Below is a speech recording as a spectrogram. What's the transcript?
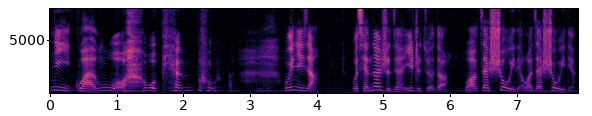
你管我，我偏不。我跟你讲，我前段时间一直觉得我要再瘦一点，我要再瘦一点。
